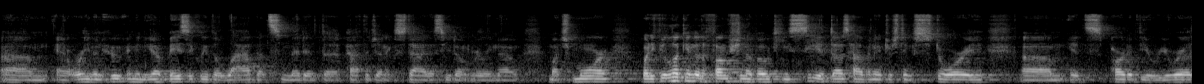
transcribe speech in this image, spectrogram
Um, or even who, I mean, you have basically the lab that submitted the pathogenic status. You don't really know much more. But if you look into the function of OTC, it does have an interesting story. Um, it's part of the urea,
